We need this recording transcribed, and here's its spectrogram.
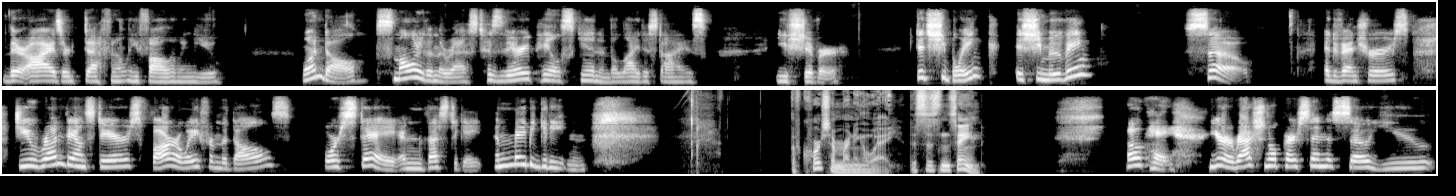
Their eyes are definitely following you. One doll, smaller than the rest, has very pale skin and the lightest eyes. You shiver. Did she blink? Is she moving? So, adventurers, do you run downstairs far away from the dolls or stay and investigate and maybe get eaten? Of course, I'm running away. This is insane. Okay, you're a rational person, so you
